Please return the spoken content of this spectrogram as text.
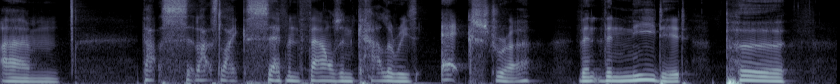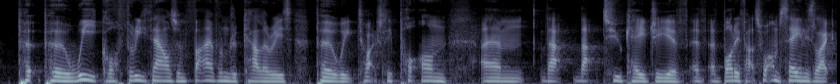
um, that's that's like 7000 calories extra than than needed per per, per week or 3500 calories per week to actually put on um, that that 2 kg of, of, of body fat so what i'm saying is like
